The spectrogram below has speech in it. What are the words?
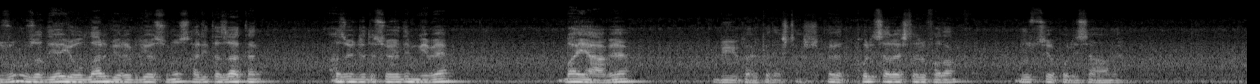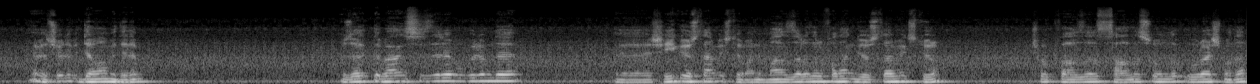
uzun uzadıya yollar görebiliyorsunuz. Harita zaten az önce de söylediğim gibi bayağı bir büyük arkadaşlar. Evet polis araçları falan. Rusya polisi abi. Evet şöyle bir devam edelim. Özellikle ben sizlere bu bölümde e, şeyi göstermek istiyorum. Hani manzaraları falan göstermek istiyorum. Çok fazla sağla solla uğraşmadan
